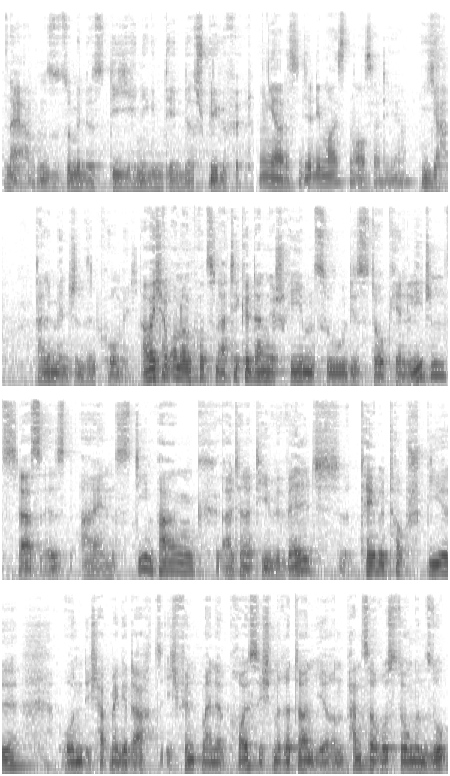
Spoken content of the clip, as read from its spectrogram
Naja, also zumindest diejenigen, denen das Spiel gefällt. Ja, das sind ja die meisten außer dir. Ja, alle Menschen sind komisch. Aber ich habe auch noch einen kurzen Artikel dann geschrieben zu Dystopian Legions. Das ist ein Steampunk, alternative Welt, Tabletop-Spiel. Und ich habe mir gedacht, ich finde meine preußischen Ritter in ihren Panzerrüstungen so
